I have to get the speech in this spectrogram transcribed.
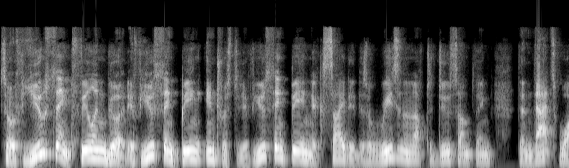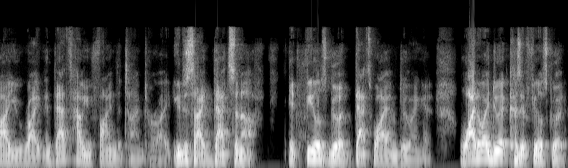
So if you think feeling good, if you think being interested, if you think being excited is a reason enough to do something, then that's why you write. And that's how you find the time to write. You decide that's enough. It feels good. That's why I'm doing it. Why do I do it? Because it feels good.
